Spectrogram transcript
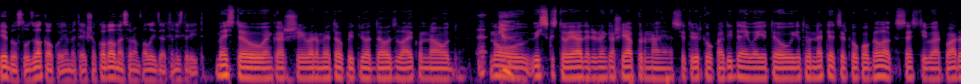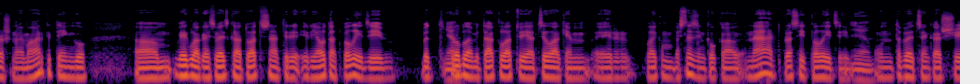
Piebilst, lūdzu, vēl kaut ko iemet iekšā, ko vēl mēs varam palīdzēt un izdarīt. Mēs tev vienkārši varam ietaupīt ļoti daudz laika un naudu. Nu, viss, kas tev jādara, ir vienkārši jāparunājas. Ja tev ir kaut kāda ideja, vai ja tev, ja tev netiec ar kaut ko galā, kas saistībā ar pārdošanu vai mārketingu, um, vieglākais veids, kā to atrisināt, ir, ir jautāt palīdzību. Bet Jā. Problēma ir tā, ka Latvijā cilvēkiem ir, laikam, es nezinu, kaut kā nērti prasīt palīdzību. Jā. Un tāpēc vienkārši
